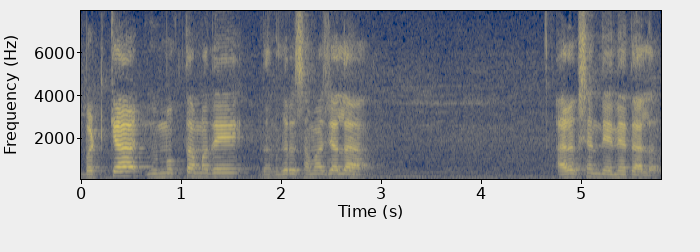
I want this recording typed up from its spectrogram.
भटक्या विमुक्तामध्ये धनगर समाजाला आरक्षण देण्यात आलं.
